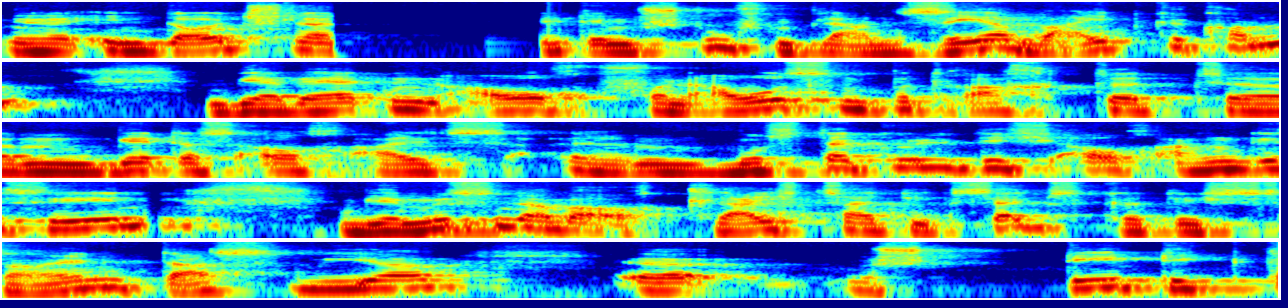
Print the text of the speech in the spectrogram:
in Deutschland mit dem Stufenplan sehr weit gekommen. Wir werden auch von außen betrachtet, ähm, wird das auch als ähm, mustergültig auch angesehen. Wir müssen aber auch gleichzeitig selbstkritisch sein, dass wir äh, stetig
